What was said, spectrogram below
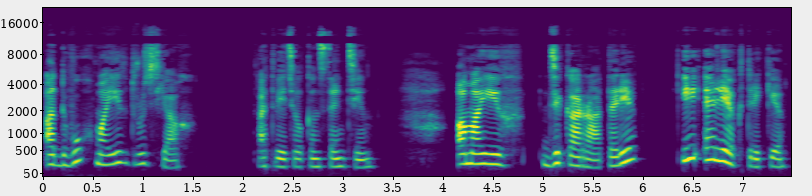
о двух моих друзьях», — ответил Константин. «О моих декораторе и электрике,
